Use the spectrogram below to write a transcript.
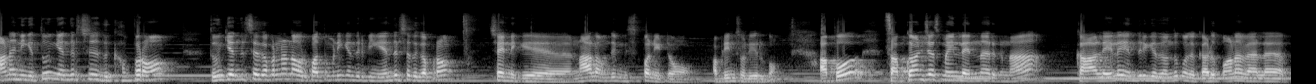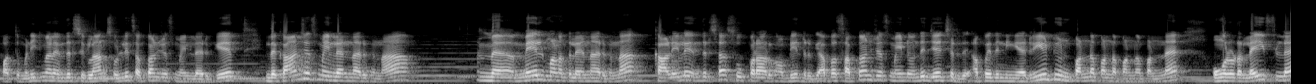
ஆனால் நீங்கள் தூங்கி எந்திரிச்சதுக்கப்புறம் தூங்கி எந்திரிச்சதுக்கப்புறம் நான் ஒரு பத்து மணிக்கு எந்திரிப்பீங்க. எந்திரிச்சதுக்கப்புறம் சரி இன்னைக்கு நாளை வந்து மிஸ் பண்ணிட்டோம் அப்படின்னு சொல்லியிருக்கோம். அப்போது சப்கான்ஷியஸ் மைண்டில் என்ன இருக்குன்னா காலையில் எந்திரிக்கிறது வந்து கொஞ்சம் கடுப்பான வேலை. பத்து மணிக்கு மேலே எந்திரிச்சிக்கலாம்னு சொல்லி சப்கான்ஷியஸ் மைண்டில் இருக்குது இந்த கான்ஷியஸ் மைண்டில் என்ன இருக்குன்னா மே- மேல் மனத்தில் என்ன இருக்குன்னா காலையில் எந்திரிச்சா சூப்பராக இருக்கும் அப்படின்னு இருக்கு. அப்போ சப்கான்ஷியஸ் மைண்ட் வந்து ஜெயிச்சிருது. அப்போ இது நீங்கள் ரீட்யூன் பண்ண பண்ண பண்ண பண்ண உங்களோட லைஃப்பில்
